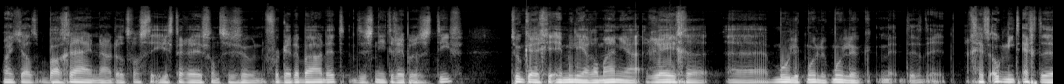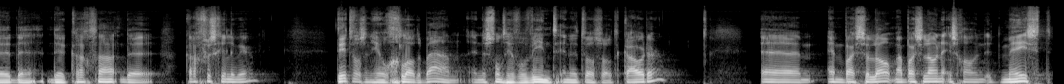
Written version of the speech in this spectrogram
Want je had Bahrein, nou dat was de eerste race van het seizoen. Forget about it, dus niet representatief. Toen kreeg je Emilia Romagna, regen, eh, moeilijk, moeilijk, moeilijk. Dat Geeft ook niet echt de, de, de, krachtva- de krachtverschillen weer. Dit was een heel gladde baan en er stond heel veel wind en het was wat kouder. Ehm, en Barcelona, maar Barcelona is gewoon het meest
